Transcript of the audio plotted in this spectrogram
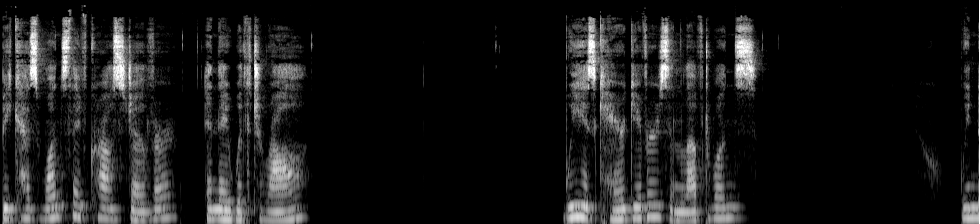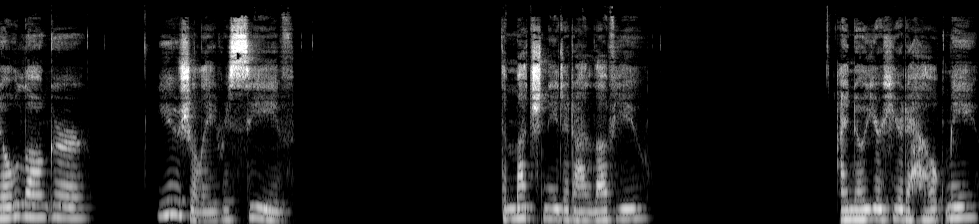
Because once they've crossed over and they withdraw, we as caregivers and loved ones, we no longer usually receive the much needed I love you. I know you're here to help me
